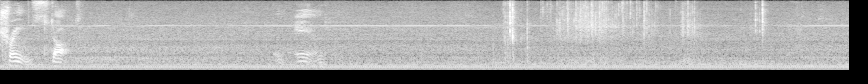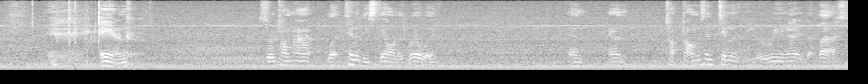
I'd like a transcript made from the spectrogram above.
train stopped. And, and and Sir Topham Hatt let Timothy stay on his railway. And and Thomas and Timothy were reunited at last.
